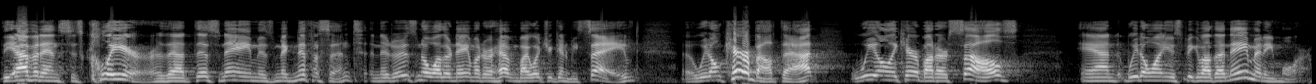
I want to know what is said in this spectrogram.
the evidence is clear that this name is magnificent and there is no other name under heaven by which you're going to be saved. Uh, we don't care about that. We only care about ourselves and we don't want you to speak about that name anymore.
